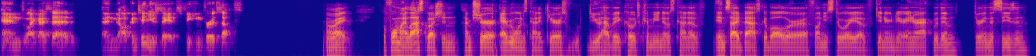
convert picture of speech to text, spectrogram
and like I said, and I'll continue to say it, speaking for itself. All right. Before my last question, I'm sure everyone's kind of curious. Do you have a Coach Caminos kind of inside basketball or a funny story of getting to interact with him during this season?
